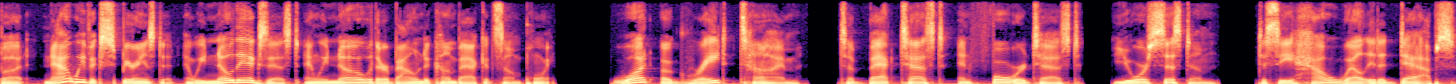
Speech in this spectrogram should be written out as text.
But now we've experienced it and we know they exist and we know they're bound to come back at some point. What a great time to back test and forward test your system to see how well it adapts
